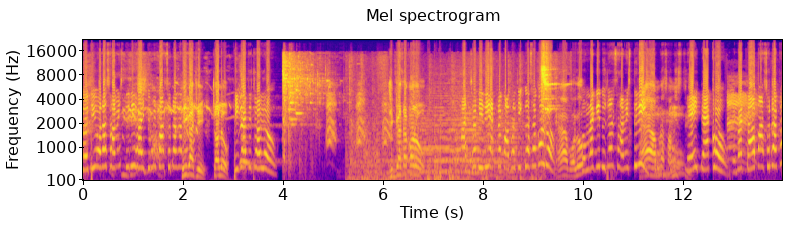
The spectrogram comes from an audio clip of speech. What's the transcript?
যদি ওরা স্বামী স্ত্রী হয় তুমি পাঁচশো টাকা ঠিক আছে চলো। ঠিক আছে চলো। জিজ্ঞাসা করো। আচ্ছা দিদি একটা কথা জিজ্ঞাসা করব হ্যাঁ বলো। তোমরা কি দুজন স্বামী স্ত্রী? হ্যাঁ আমরা স্বামী স্ত্রী। এই দেখো এবার দাও পাঁচশো টাকা।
